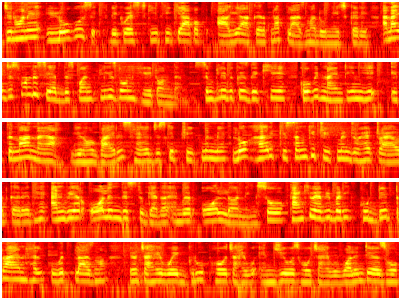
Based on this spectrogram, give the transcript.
जिन्होंने लोगों से रिक्वेस्ट की थी कि आप आगे आकर अपना प्लाज्मा डोनेट करें। And I just want to say at this point please don't hate on them simply because देखिए कोविड नाइनटीन ये इतना नया यू नो वायरस है जिसके ट्रीटमेंट में लोग हर किस्म की ट्रीटमेंट जो है ट्राई आउट कर रहे थे and we are all in this together and we're all learning. So thank you everybody who did try and help with plasma. You know, चाहे वो एक ग्रुप हो चाहे वो एनजीओ हो चाहे वो वॉलंटियर्स हो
